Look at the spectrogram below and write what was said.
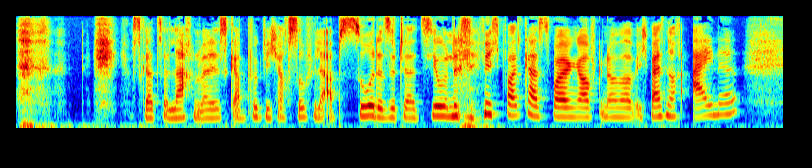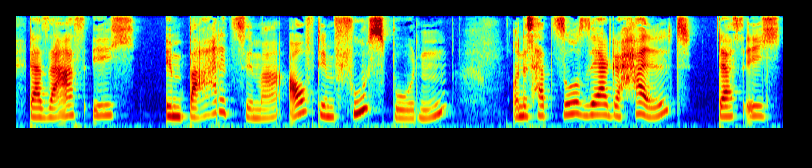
ich muss gerade so lachen, weil es gab wirklich auch so viele absurde Situationen, in denen ich Podcast-Folgen aufgenommen habe. Ich weiß noch eine, da saß ich im Badezimmer auf dem Fußboden und es hat so sehr gehalt, dass ich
